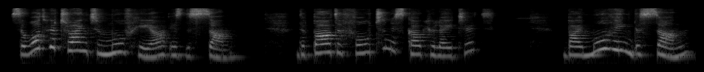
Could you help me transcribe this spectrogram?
So what we're trying to move here is the sun. The part of fortune is calculated by moving the sun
